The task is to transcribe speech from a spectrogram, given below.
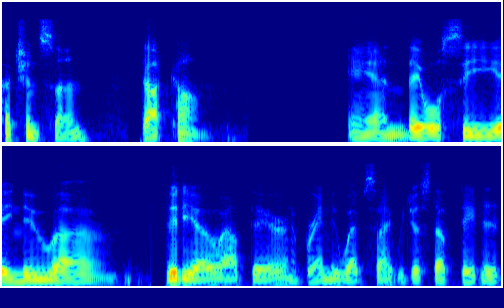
Hutchinson dot com, and they will see a new uh, video out there and a brand new website. We just updated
